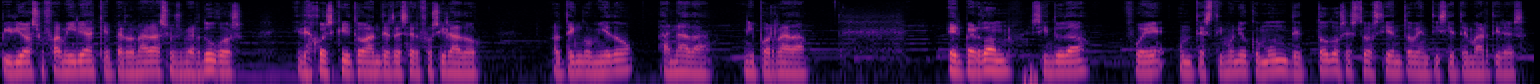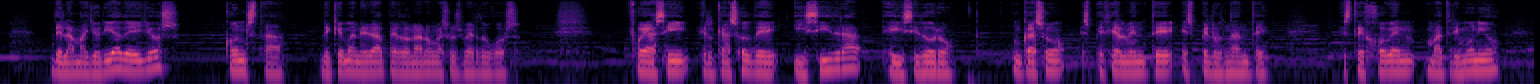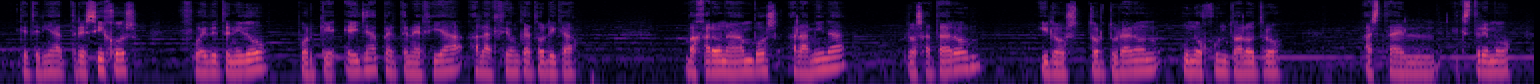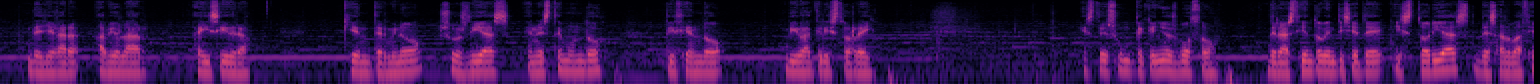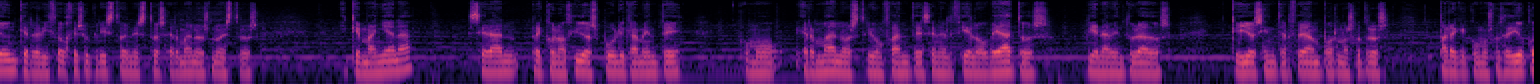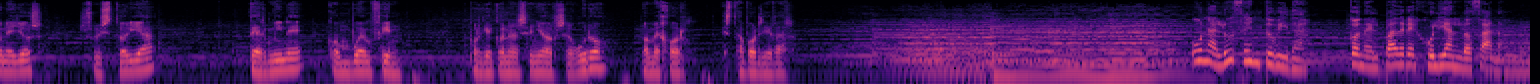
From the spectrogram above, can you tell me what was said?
Pidió a su familia que perdonara a sus verdugos y dejó escrito antes de ser fusilado No tengo miedo a nada ni por nada. El perdón, sin duda, fue un testimonio común de todos estos 127 mártires. De la mayoría de ellos consta de qué manera perdonaron a sus verdugos. Fue así el caso de Isidra e Isidoro, un caso especialmente espeluznante. Este joven matrimonio, que tenía tres hijos, fue detenido porque ella pertenecía a la acción católica. Bajaron a ambos a la mina los ataron y los torturaron uno junto al otro hasta el extremo de llegar a violar a Isidra, quien terminó sus días en este mundo diciendo Viva Cristo Rey. Este es un pequeño esbozo de las 127 historias de salvación que realizó Jesucristo en estos hermanos nuestros y que mañana serán reconocidos públicamente como hermanos triunfantes en el cielo, beatos, bienaventurados, que ellos intercedan por nosotros para que, como sucedió con ellos, su historia termine con buen fin, porque con el Señor seguro lo mejor está por llegar. Una luz en tu vida, con el Padre Julián Lozano.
